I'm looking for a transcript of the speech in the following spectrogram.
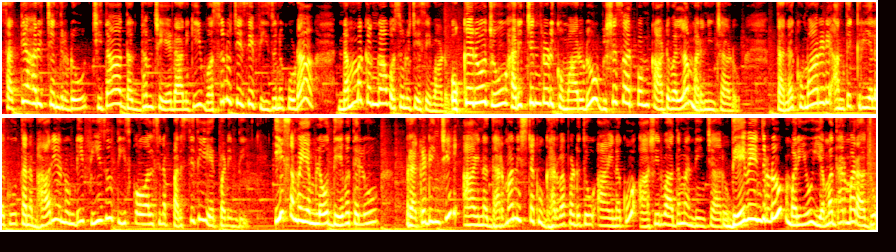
సత్య హరిశ్చంద్రుడు చితాదగ్ధం చేయడానికి వసూలు చేసే ఫీజును కూడా నమ్మకంగా వసూలు చేసేవాడు. ఒక్కరోజు హరిశ్చంద్రుడి కుమారుడు విషసర్పం కాటు వల్ల మరణించాడు. తన కుమారుడి అంత్యక్రియలకు తన భార్య నుండి ఫీజు తీసుకోవాల్సిన పరిస్థితి ఏర్పడింది. ఈ సమయంలో దేవతలు ప్రకటించి ఆయన ధర్మనిష్టకు గర్వపడుతూ ఆయనకు ఆశీర్వాదం అందించారు. దేవేంద్రుడు మరియు యమధర్మరాజు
